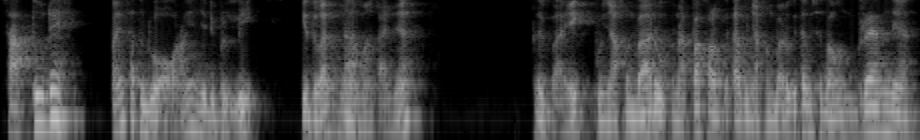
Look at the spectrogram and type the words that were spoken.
Satu deh, paling satu dua orang yang jadi beli gitu kan. Nah makanya lebih baik punya akun baru. Kenapa? Kalau kita punya akun baru kita bisa bangun brandnya.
